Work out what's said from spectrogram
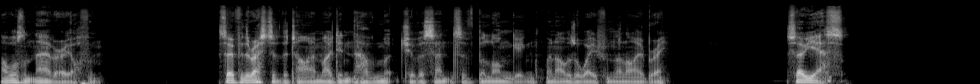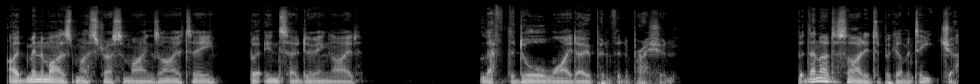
I wasn't there very often. So for the rest of the time, I didn't have much of a sense of belonging when I was away from the library. So, yes, I'd minimized my stress and my anxiety, but in so doing, I'd left the door wide open for depression. But then I decided to become a teacher,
